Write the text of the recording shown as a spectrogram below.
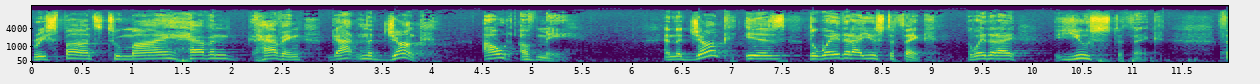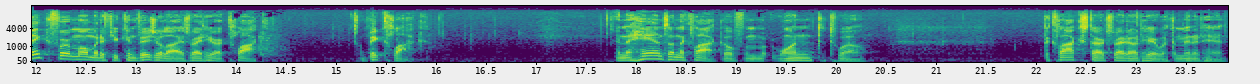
response to my having, having gotten the junk out of me. And the junk is the way that I used to think, the way that I used to think. Think for a moment, if you can visualize right here, a clock, a big clock. And the hands on the clock go from 1 to 12. The clock starts right out here with the minute hand,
